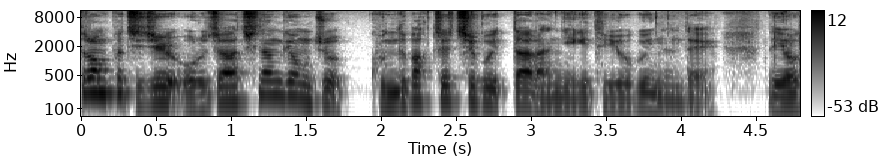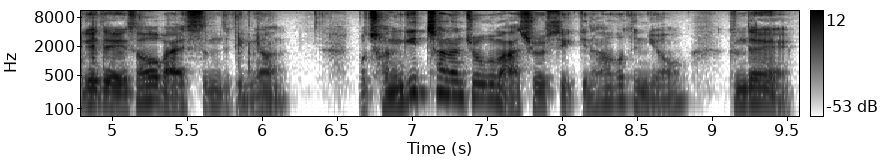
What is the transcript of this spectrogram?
트럼프 지지율 오르자 친환경주 곤두박질 치고 있다라는 얘기 들려오고 있는데 근데 여기에 대해서 말씀드리면 뭐 전기차는 조금 아쉬울 수 있긴 하거든요. 근데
